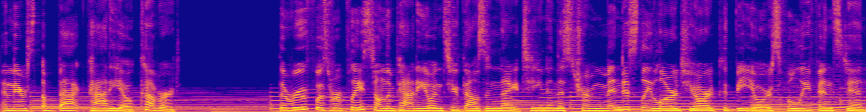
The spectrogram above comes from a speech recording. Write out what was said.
and there's a back patio covered. The roof was replaced on the patio in 2019, and this tremendously large yard could be yours fully fenced in.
